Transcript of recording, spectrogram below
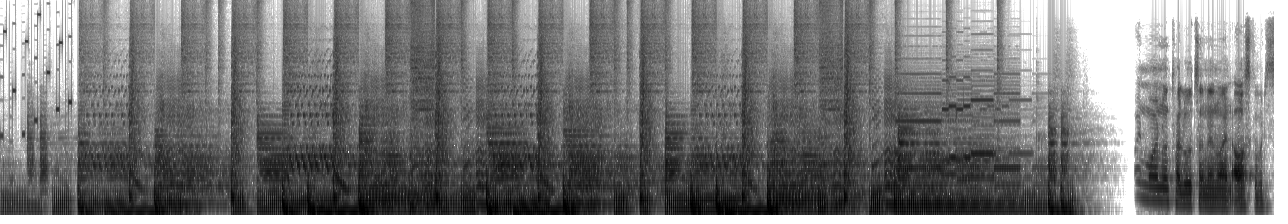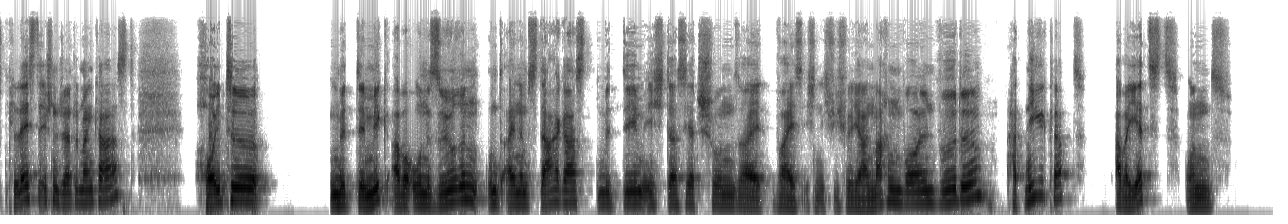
Moin Moin und Hallo zu einer neuen Ausgabe des PlayStation Gentleman Cast. Heute mit dem Mick, aber ohne Sören und einem Stargast, mit dem ich das jetzt schon seit weiß ich nicht wie vielen Jahren machen wollen würde. Hat nie geklappt, aber jetzt und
